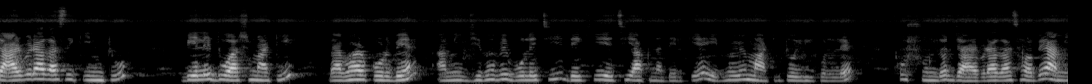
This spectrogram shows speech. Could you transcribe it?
জারবেরা গাছে কিন্তু বেলে দোআঁশ মাটি ব্যবহার করবেন। আমি যেভাবে বলেছি, দেখিয়েছি আপনাদেরকে, এইভাবে মাটি তৈরি করলে খুব সুন্দর জারবেরা গাছ হবে। আমি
